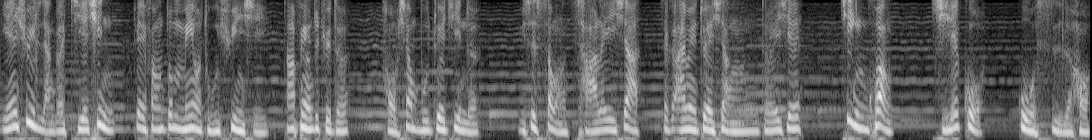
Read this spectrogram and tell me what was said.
连续两个节庆，对方都没有读讯息。他朋友就觉得好像不对劲了，于是上网查了一下这个暧昧对象的一些近况，结果过世了哈。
